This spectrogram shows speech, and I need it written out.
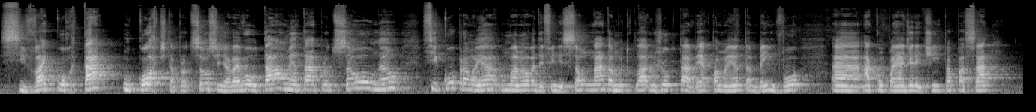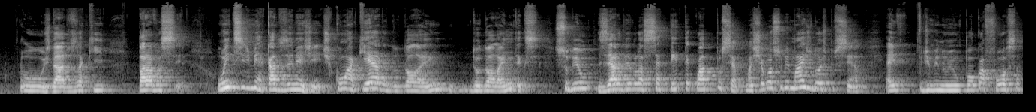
se vai cortar o corte da produção, ou seja, vai voltar a aumentar a produção ou não. Ficou para amanhã uma nova definição, nada muito claro. O jogo está aberto. Amanhã também vou ah, acompanhar direitinho para passar os dados aqui para você. O índice de mercados emergentes, com a queda do dólar, do dólar index, subiu 0,74%, mas chegou a subir mais de 2%. Aí diminuiu um pouco a força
